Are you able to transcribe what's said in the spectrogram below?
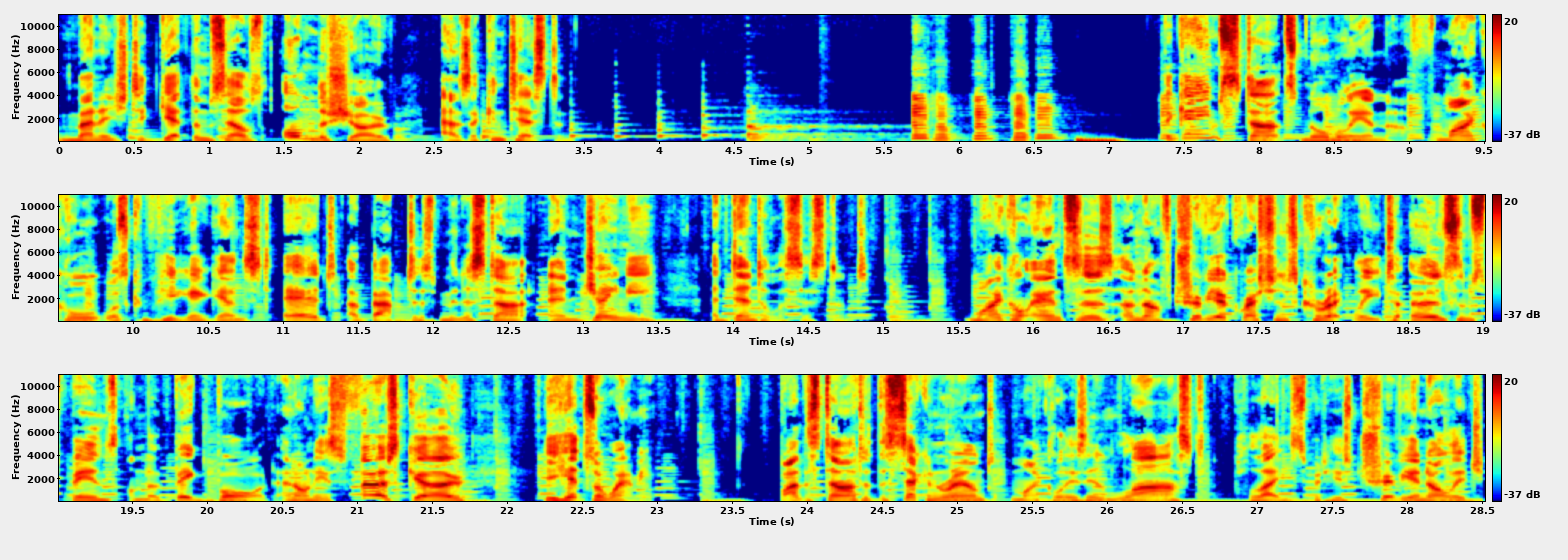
managed to get themselves on the show as a contestant. The game starts normally enough. Michael was competing against Ed, a Baptist minister, and Janie, a dental assistant. Michael answers enough trivia questions correctly to earn some spins on the big board, and on his first go, he hits a whammy. By the start of the second round, Michael is in last place, but his trivia knowledge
